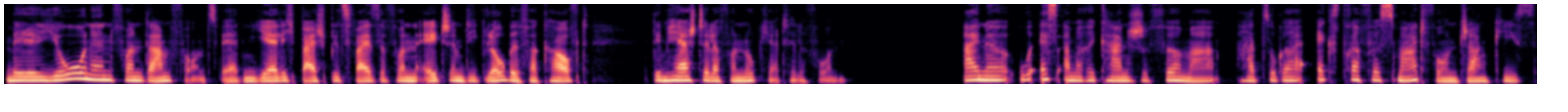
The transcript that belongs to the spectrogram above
Millionen von Dumbphones werden jährlich beispielsweise von HMD Global verkauft, dem Hersteller von Nokia-Telefonen. Eine US-amerikanische Firma hat sogar extra für Smartphone-Junkies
